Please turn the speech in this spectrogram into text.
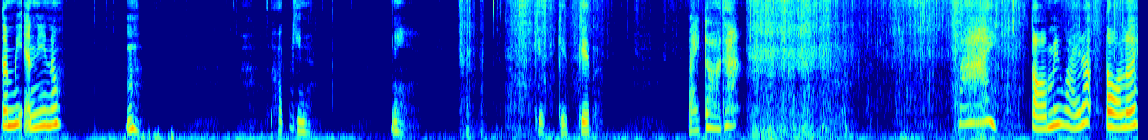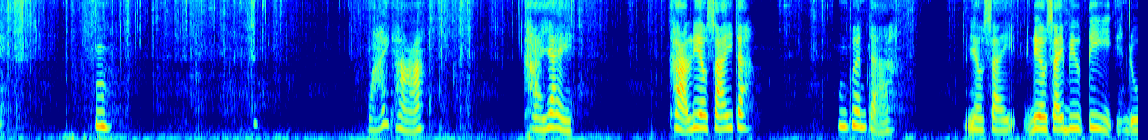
ตะมิอันนี้เนาะพอกิน นี่ เก็บเก็บเก็บ ไปต่อจ้ะไปต่อไม่ไหวแล้ว ต่อเลยอืมวายขา ขาใหญ่ ขาเรียวไซจ้ะเพื่อนจ๋าเรียวไซเรียวไซบิวตี้ดู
